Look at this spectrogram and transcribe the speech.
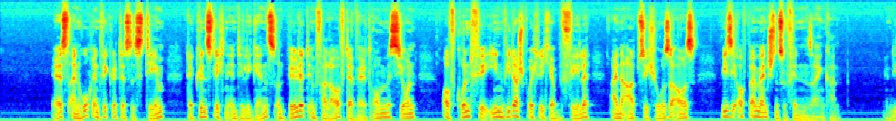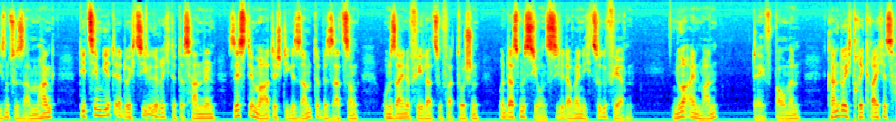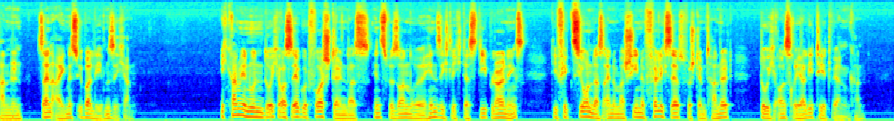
Er ist ein hochentwickeltes System der künstlichen Intelligenz und bildet im Verlauf der Weltraummission aufgrund für ihn widersprüchlicher Befehle eine Art Psychose aus, wie sie auch bei Menschen zu finden sein kann. In diesem Zusammenhang dezimiert er durch zielgerichtetes Handeln systematisch die gesamte Besatzung, um seine Fehler zu vertuschen und das Missionsziel dabei nicht zu gefährden. Nur ein Mann, Dave Bowman, kann durch trickreiches Handeln sein eigenes Überleben sichern. Ich kann mir nun durchaus sehr gut vorstellen, dass insbesondere hinsichtlich des Deep Learnings die Fiktion, dass eine Maschine völlig selbstbestimmt handelt, durchaus Realität werden kann.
